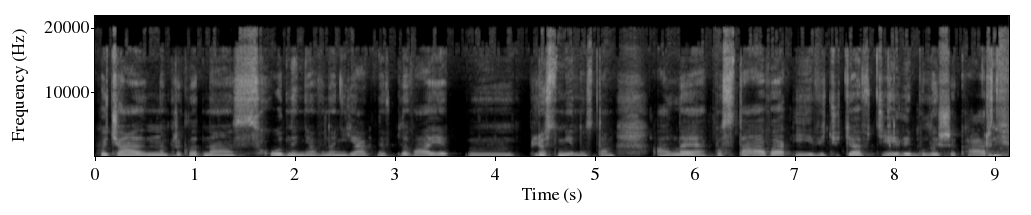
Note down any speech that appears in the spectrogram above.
Хоча, наприклад, на схуднення воно ніяк не впливає, плюс-мінус там, але постава і відчуття в тілі були шикарні.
